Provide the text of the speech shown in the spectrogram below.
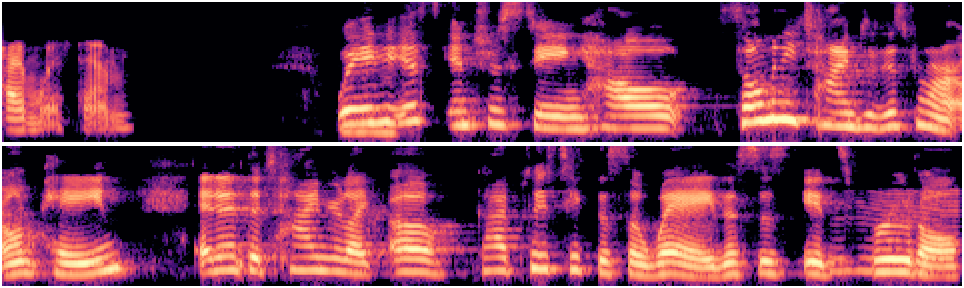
time with Him. Well, it mm-hmm. interesting how so many times it is from our own pain. And at the time you're like, oh, God, please take this away. This is, it's mm-hmm. brutal.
